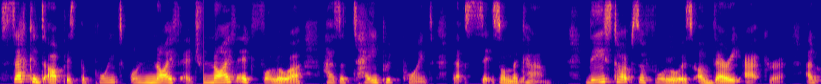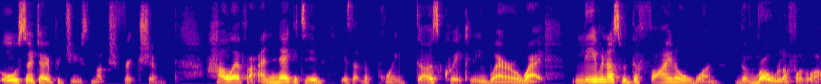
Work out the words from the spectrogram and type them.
Second up is the point or knife edge. Knife edge follower has a tapered point that sits on the cam. These types of followers are very accurate and also don't produce much friction. However, a negative is that the point does quickly wear away, leaving us with the final one, the roller follower.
